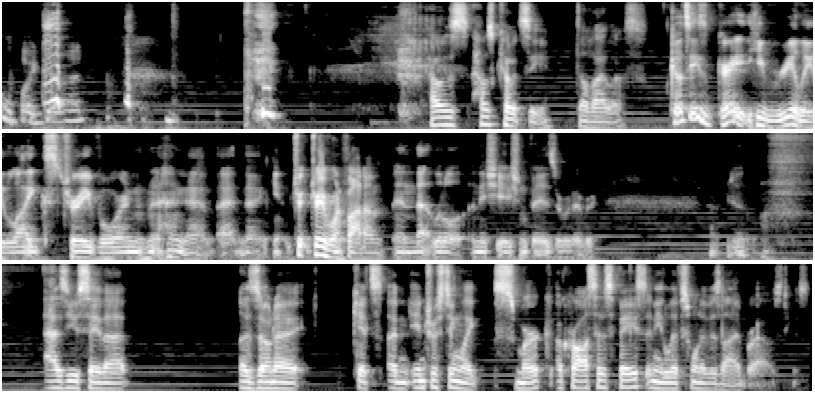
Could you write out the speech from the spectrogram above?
Oh my god. How's how's Coetzee, Delvilos? Coetzee's great. He really likes Trayvorn. Uh, uh, you know, Tra- Trayvorn fought him in that little initiation phase or whatever. As you say that, Azona gets an interesting like smirk across his face, and he lifts one of his eyebrows. He goes,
